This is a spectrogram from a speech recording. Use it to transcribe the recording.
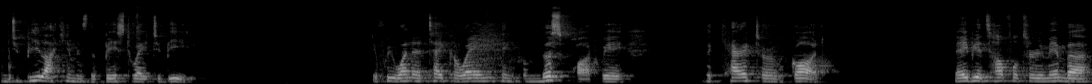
And to be like Him is the best way to be. If we want to take away anything from this part where the character of God, maybe it's helpful to remember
